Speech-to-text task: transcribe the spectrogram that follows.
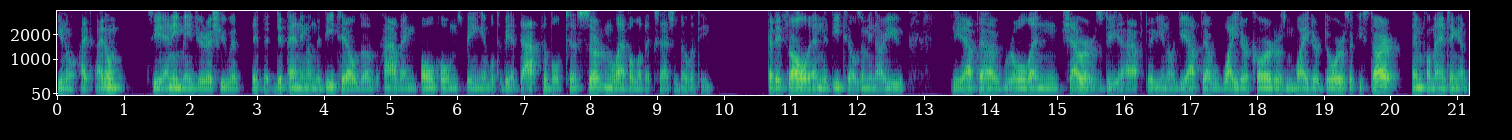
you know, I, I don't see any major issue with if it depending on the details of having all homes being able to be adaptable to a certain level of accessibility. But it's all in the details. I mean, are you do you have to have roll-in showers? Do you have to, you know, do you have to have wider corridors and wider doors? If you start implementing it,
